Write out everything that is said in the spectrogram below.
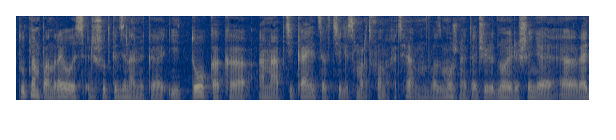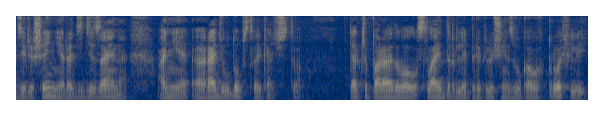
Тут нам понравилась решетка динамика и то, как э, она обтекается в теле смартфона. Хотя, возможно, это очередное решение э, ради решения, ради дизайна, а не э, ради удобства и качества. Также порадовал слайдер для переключения звуковых профилей.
